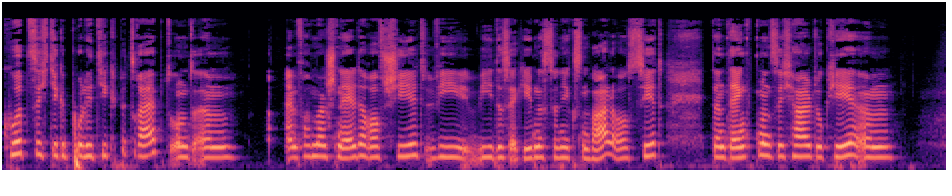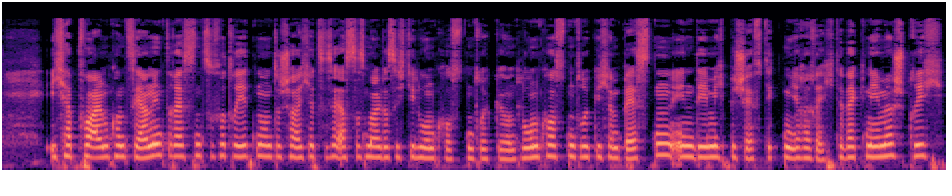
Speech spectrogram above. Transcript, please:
kurzsichtige Politik betreibt und ähm, einfach mal schnell darauf schielt, wie, wie das Ergebnis der nächsten Wahl aussieht, dann denkt man sich halt, okay, ähm, ich habe vor allem Konzerninteressen zu vertreten und da schaue ich jetzt als erstes mal, dass ich die Lohnkosten drücke. Und Lohnkosten drücke ich am besten, indem ich Beschäftigten ihre Rechte wegnehme, sprich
